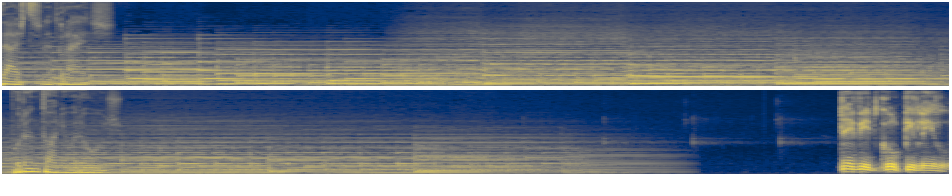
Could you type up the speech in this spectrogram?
desastres naturais. Por António Araújo. David Gulpilil,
